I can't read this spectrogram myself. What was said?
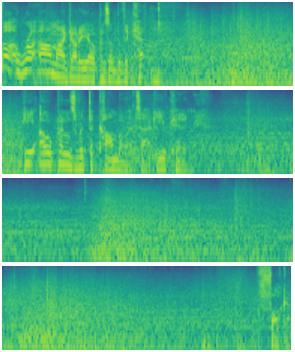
Oh, right, oh my god, he opens up with the He opens with the combo attack. Are you kidding me? Fucker.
